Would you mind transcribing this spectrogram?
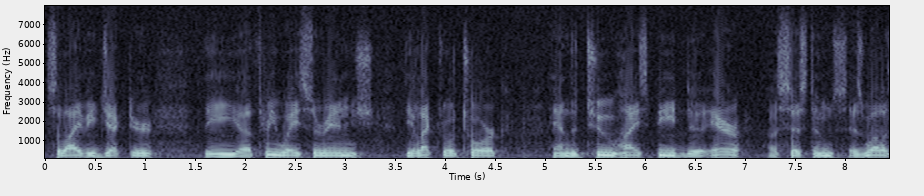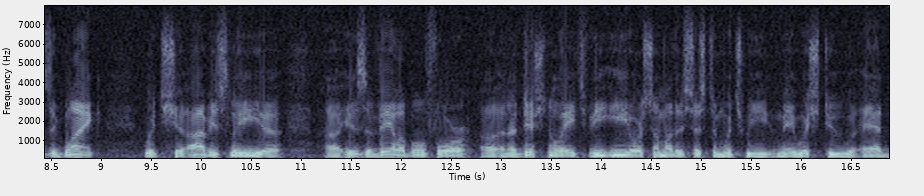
saliva ejector, the uh, three-way syringe, the electrotorque, and the two high-speed uh, air uh, systems, as well as a blank, which uh, obviously uh, is available for uh, an additional HVE or some other system which we may wish to add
